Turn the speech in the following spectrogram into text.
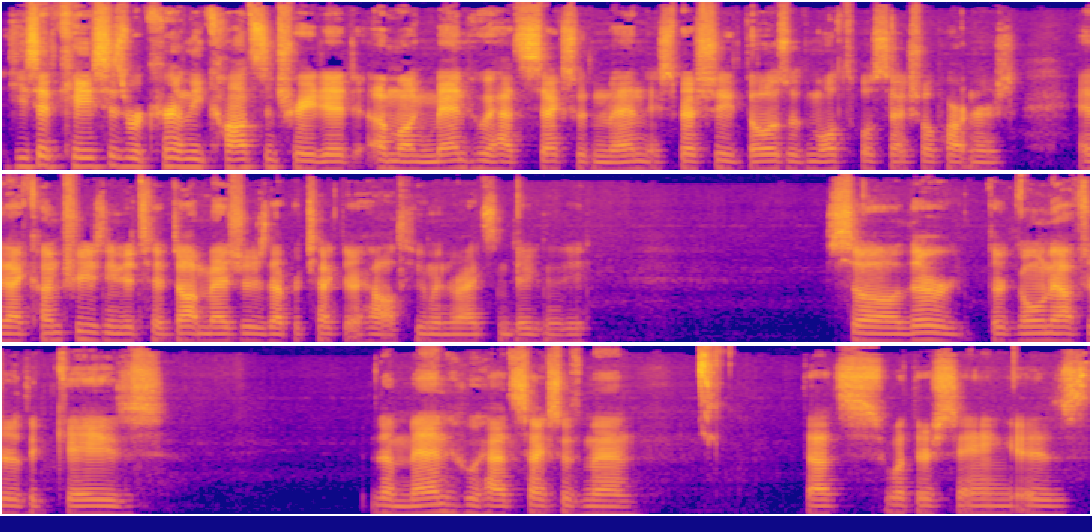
He said cases were currently concentrated among men who had sex with men, especially those with multiple sexual partners, and that countries needed to adopt measures that protect their health, human rights, and dignity. So they're they're going after the gays, the men who had sex with men. That's what they're saying is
